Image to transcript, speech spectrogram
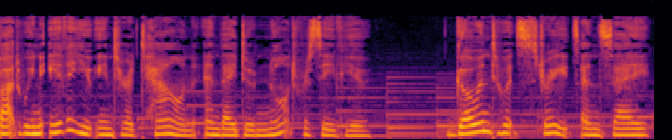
But whenever you enter a town and they do not receive you, go into its streets and say,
